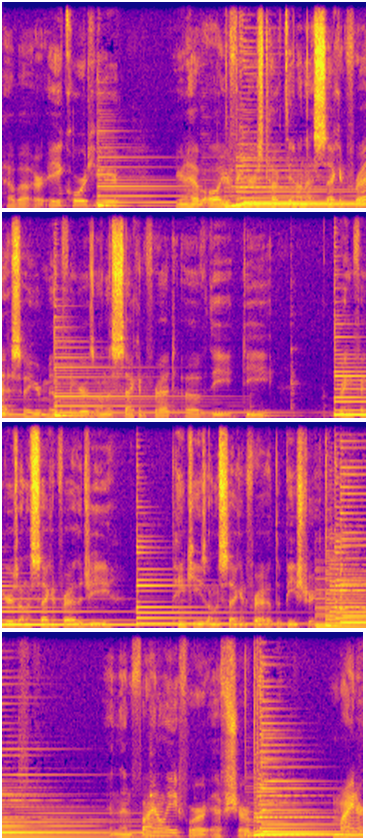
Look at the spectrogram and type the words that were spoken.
how about our A chord here? You're going to have all your fingers tucked in on that second fret, so your middle fingers on the second fret of the D, ring fingers on the second fret of the G, pinkies on the second fret of the B string. And then finally, for our F sharp minor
